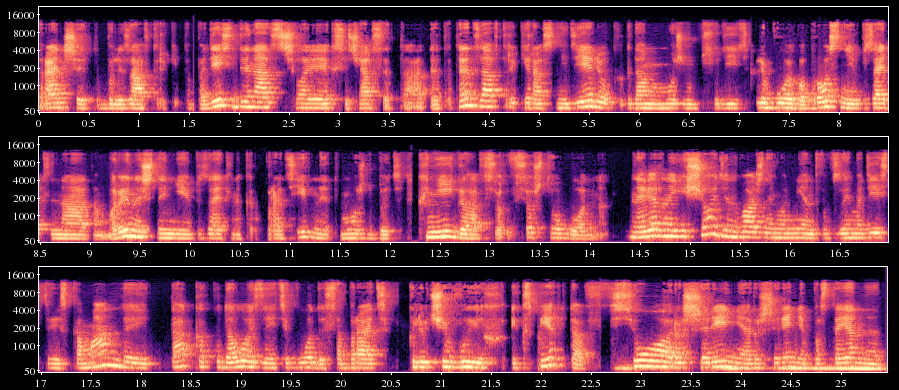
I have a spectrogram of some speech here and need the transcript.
Раньше это были завтраки там, по 10-12 человек, сейчас это тет-а-тет завтраки раз в неделю, когда мы можем обсудить любой вопрос, не обязательно там, рыночный, не обязательно корпоративный, это может быть книга, все, все что угодно. Наверное, еще один важный момент во взаимодействии с командой, так как удалось за эти годы собрать ключевых экспертов, все расширение, расширение постоянно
